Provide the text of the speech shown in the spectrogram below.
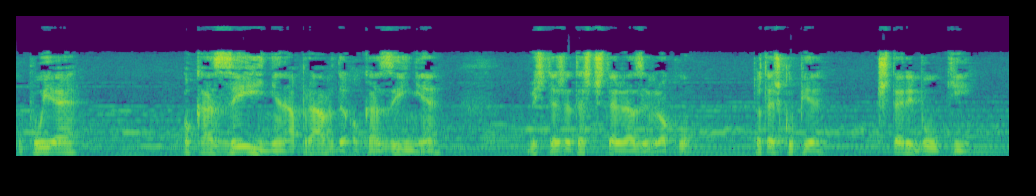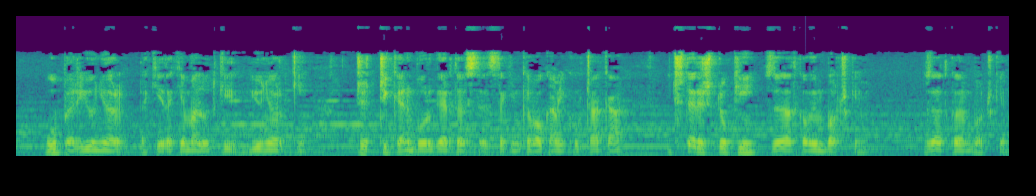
kupuję okazyjnie, naprawdę okazyjnie, myślę, że też cztery razy w roku, to też kupię cztery bułki Whopper Junior, takie, takie malutkie juniorki, czy Chicken Burger, to jest z takimi kawałkami kurczaka, i cztery sztuki z dodatkowym boczkiem. Z dodatkowym boczkiem.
